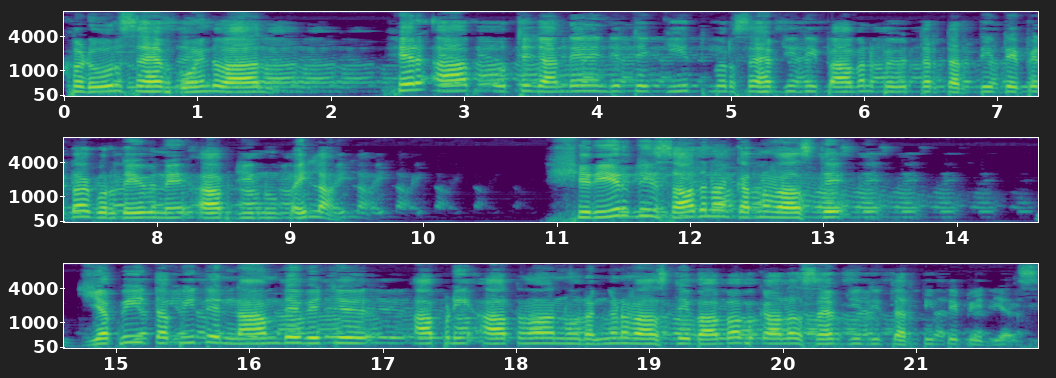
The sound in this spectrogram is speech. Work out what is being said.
ਖਡੂਰ ਸਾਹਿਬ ਗੋਇੰਦਵਾਲ ਫਿਰ ਆਪ ਉੱਥੇ ਜਾਂਦੇ ਨੇ ਜਿੱਥੇ ਕੀਰਤਪੁਰ ਸਾਹਿਬ ਜੀ ਦੀ ਪਾਵਨ ਪਵਿੱਤਰ ਧਰਤੀ ਤੇ ਪਿਤਾ ਗੁਰਦੇਵ ਨੇ ਆਪ ਜੀ ਨੂੰ ਪਹਿਲਾਂ ਸਰੀਰ ਦੀ ਸਾਧਨਾ ਕਰਨ ਵਾਸਤੇ ਜਪੀ ਤਪੀ ਤੇ ਨਾਮ ਦੇ ਵਿੱਚ ਆਪਣੀ ਆਤਮਾ ਨੂੰ ਰੰਗਣ ਵਾਸਤੇ ਬਾਬਾ ਬਕਾਲਾ ਸਾਹਿਬ ਜੀ ਦੀ ਧਰਤੀ ਤੇ ਭੇਜਿਆ ਸੀ।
